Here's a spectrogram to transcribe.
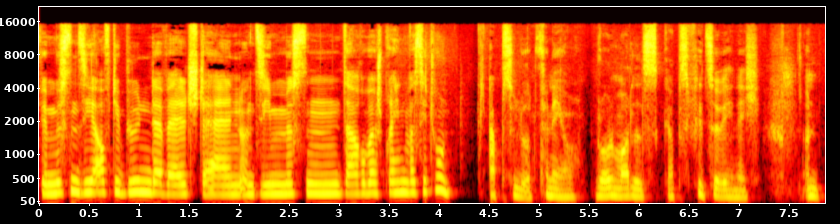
wir müssen sie auf die Bühnen der Welt stellen und sie müssen darüber sprechen, was sie tun. Absolut, finde ich auch. Role Models gab es viel zu wenig. Und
